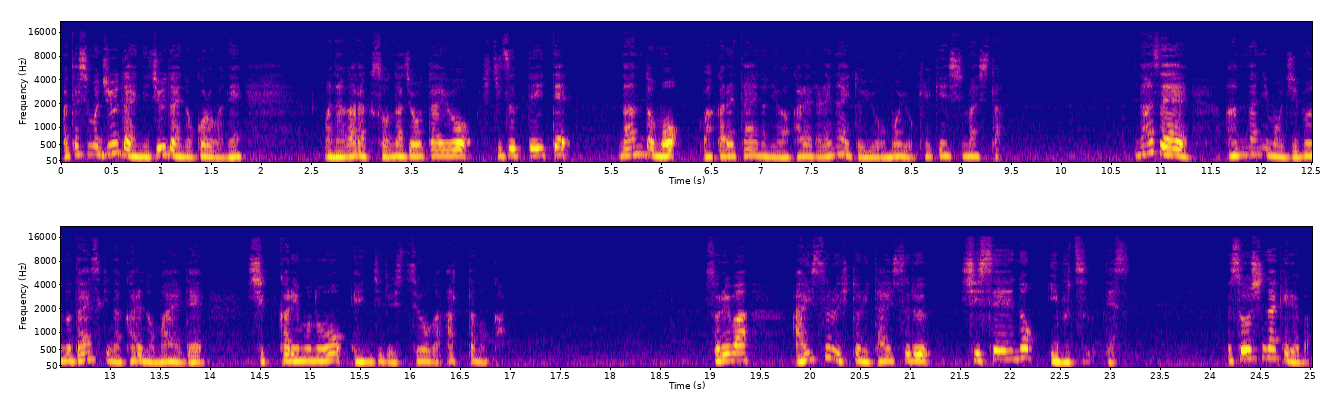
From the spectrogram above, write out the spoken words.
私も10代20代の頃はね、まあ、長らくそんな状態を引きずっていて何度も別れたいのに別れられないという思いを経験しました。なぜあんなにも自分の大好きな彼の前でしっかり者を演じる必要があったのか。それは愛する人に対する姿勢の異物です。そうしなければ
